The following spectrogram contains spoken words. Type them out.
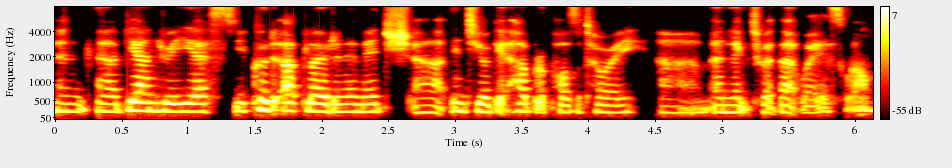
And uh, Biandri, yes, you could upload an image uh, into your GitHub repository um, and link to it that way as well.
